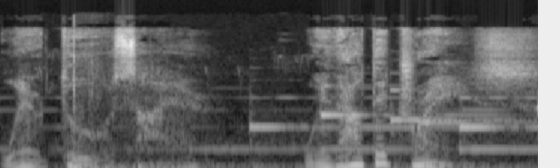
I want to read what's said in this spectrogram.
Where to, sire? Without a trace.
